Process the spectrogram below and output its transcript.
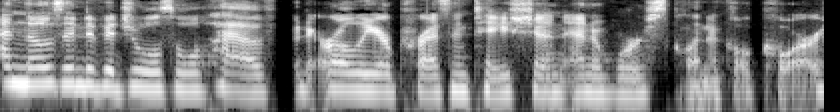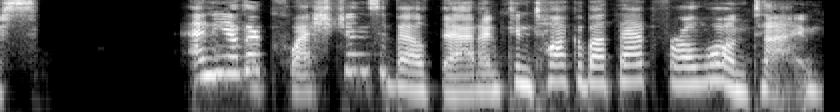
And those individuals will have an earlier presentation and a worse clinical course. Any other questions about that? I can talk about that for a long time.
